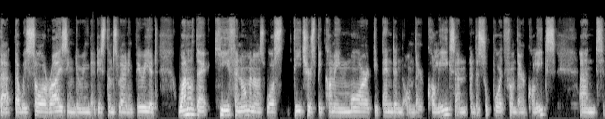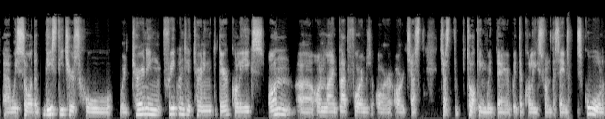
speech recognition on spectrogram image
that, that we saw rising during the distance learning period one of the key phenomena was teachers becoming more dependent on their colleagues and, and the support from their colleagues. And uh, we saw that these teachers who were turning frequently turning to their colleagues on uh, online platforms or, or just just talking with their with the colleagues from the same school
